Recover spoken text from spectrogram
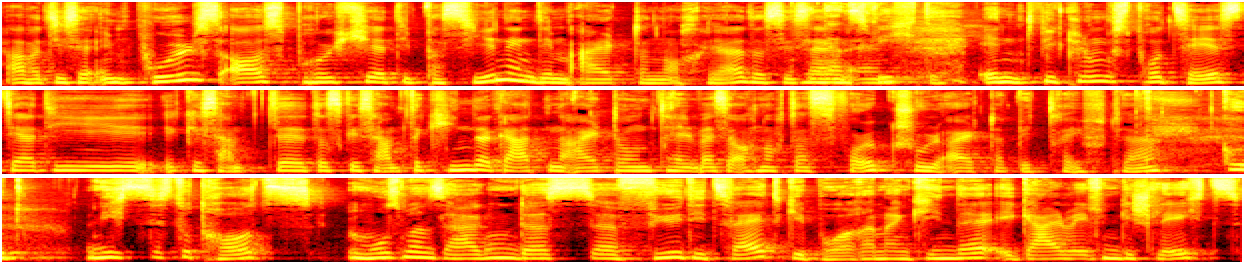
aber diese Impulsausbrüche, die passieren in dem Alter noch. Ja, das ist ein, ein Entwicklungsprozess, der die gesamte, das gesamte Kindergartenalter und teilweise auch noch das Volksschulalter betrifft. Ja. Gut. Nichtsdestotrotz muss man sagen, dass äh, für die zweitgeborenen Kinder, egal welchen Geschlechts,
